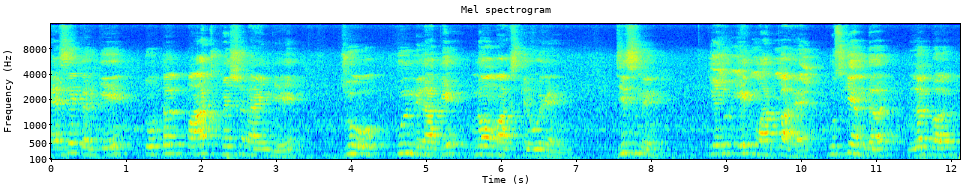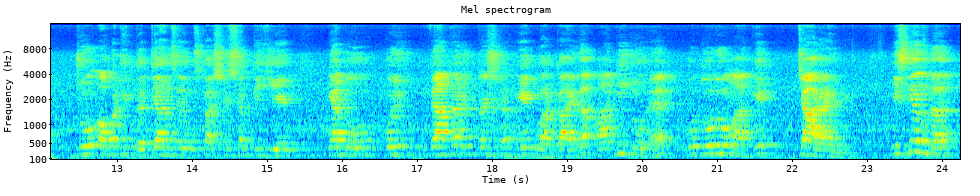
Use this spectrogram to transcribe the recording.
ऐसे करके टोटल पाँच क्वेश्चन आएँगे जो कुल मिला के नौ मार्क्स के हो जाएँगे। जिसमें ये जो एक मार्क का है, उसके अंदर लगभग जो अपठित गद्यांश है, उसका शीर्षक दीजिए या तो कोई व्याकरण प्रश्न एक मार्क का आएगा, बाकी जो है, वो दो दो मार्क के चार आएँगे। इसके अंदर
